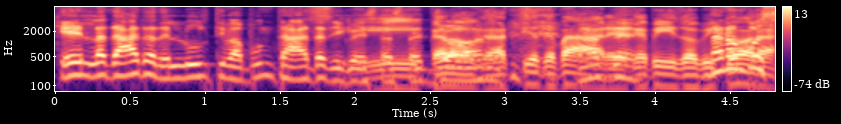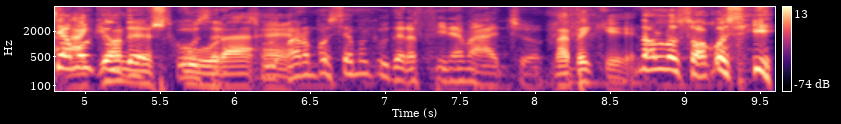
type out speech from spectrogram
che è la data dell'ultima puntata di Sì, questa stagione. però a te pare, Vabbè. capito? Ma non possiamo chiudere, scura, scusa, scusa, eh. ma non possiamo chiudere a fine maggio. Ma perché? Non lo so, così,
